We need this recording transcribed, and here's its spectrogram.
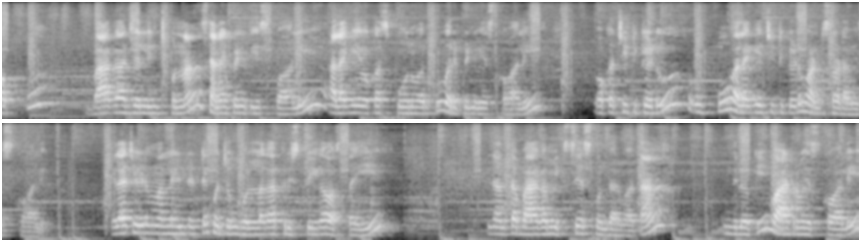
కప్పు బాగా జల్లించుకున్న శనగపిండి తీసుకోవాలి. అలాగే ఒక స్పూన్ వరకు వరిపిండి వేసుకోవాలి. ఒక చిటికెడు ఉప్పు అలాగే చిటికెడు వంట సోడా వేసుకోవాలి. ఇలా చేయడం వల్ల ఏంటంటే కొంచెం గుల్లగా క్రిస్పీగా వస్తాయి. ఇదంతా బాగా మిక్స్ చేసుకున్న తర్వాత ఇందులోకి వాటర్ వేసుకోవాలి.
